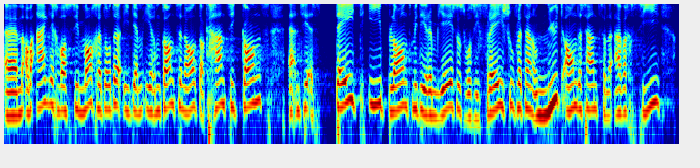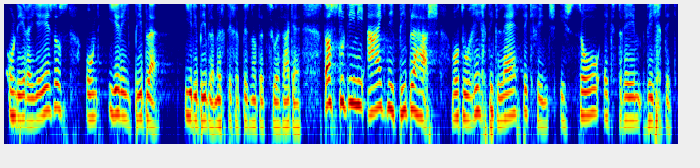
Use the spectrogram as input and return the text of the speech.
Ähm, aber eigentlich, was sie machen, oder, in dem, ihrem ganzen Alltag, haben sie ganz, haben sie ein Date eingeplant mit ihrem Jesus, wo sie freigeschaufelt haben und nichts anderes haben, sondern einfach sie und ihren Jesus und ihre Bibel. Ihre Bibel möchte ich etwas noch dazu sagen. Dass du deine eigene Bibel hast, wo du richtig lässig findest, ist so extrem wichtig.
